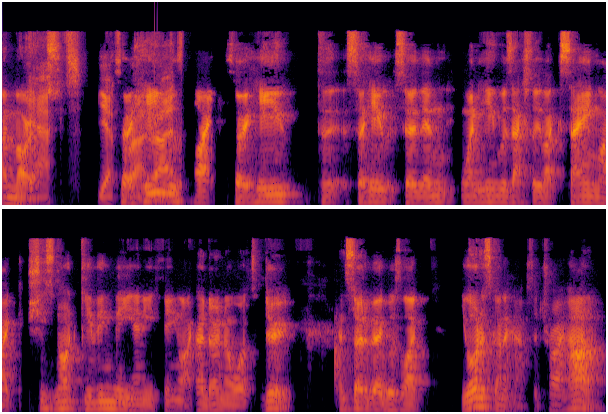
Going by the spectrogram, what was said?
emote. Yep, So right, he right. was like, so he, th- so he, so then when he was actually like saying like, she's not giving me anything, like I don't know what to do, and Soderbergh was like, you're just going to have to try harder.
